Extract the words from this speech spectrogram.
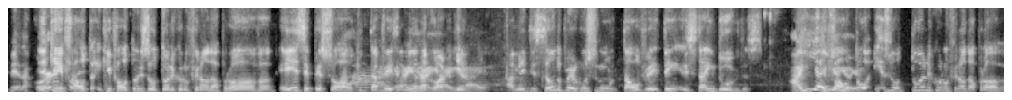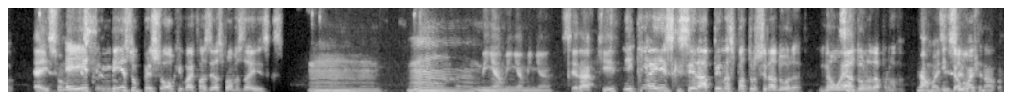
Meia da Corpore. E que, falta, e que faltou isotônico no final da prova. Esse pessoal que tá, fez ai, a meia ai, da Corpore. Ai, a medição do percurso não, talvez tem, está em dúvidas. Ai, ai, faltou isotônico no final da prova. É isso. é esse mesmo pessoal que vai fazer as provas da ESCS. Hum, Hum, minha, minha, minha. Será que? E que é isso que será apenas patrocinadora, não é Sim. a dona da prova. Não, mas então, isso eu imaginava.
